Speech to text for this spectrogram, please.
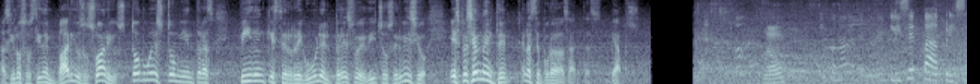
Así lo sostienen varios usuarios. Todo esto mientras piden que se regule el precio de dicho servicio, especialmente en las temporadas altas. Veamos. Lisette va a prisa.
